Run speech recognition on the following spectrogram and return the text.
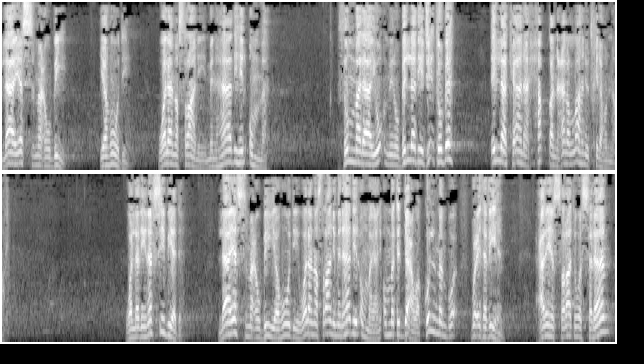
لا يسمع بي يهودي ولا نصراني من هذه الأمة ثم لا يؤمن بالذي جئت به إلا كان حقا على الله أن يدخله النار. والذي نفسي بيده لا يسمع بي يهودي ولا نصراني من هذه الأمة يعني أمة الدعوة كل من بعث فيهم. عليه الصلاة والسلام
